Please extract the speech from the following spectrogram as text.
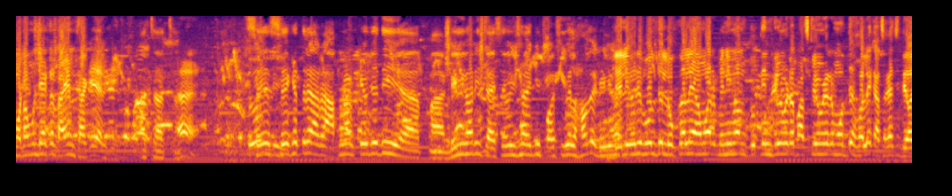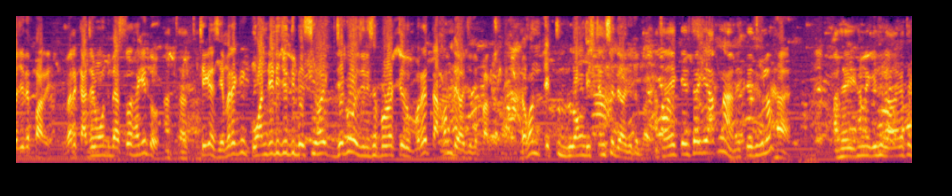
মোটামুটি একটা টাইম থাকে আর কি। আচ্ছা আচ্ছা। হ্যাঁ। সেক্ষেত্রে আর আপনার কেউ যদি ডেলিভারি চায় সে বিষয়ে কি পসিবল হবে ডেলিভারি বলতে লোকালে আমার মিনিমাম দু তিন কিলোমিটার পাঁচ কিলোমিটারের মধ্যে হলে কাছাকাছি দেওয়া যেতে পারে। এবারে কাজের মধ্যে ব্যস্ত থাকি তো। আচ্ছা আচ্ছা। ঠিক আছে এবারে কি কোয়ান্টিটি যদি বেশি হয় যে কোনো জিনিসের প্রোডাক্টের উপরে তখন দেওয়া যেতে পারে। তখন একটু লং ডিস্টেন্সে দেওয়া যেতে পারে। আচ্ছা এই কেজটা কি আপনার এই কেজগুলো হ্যাঁ। আচ্ছা এখানে কিছু দাদার কাছে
